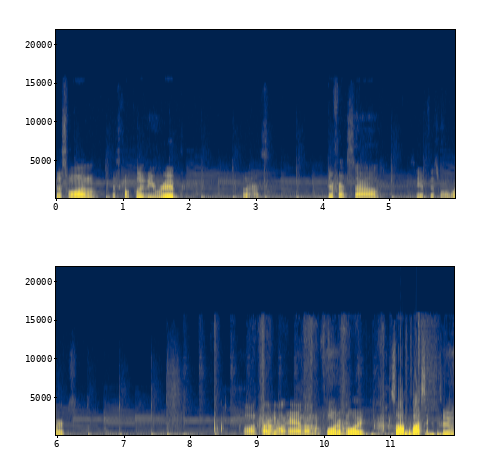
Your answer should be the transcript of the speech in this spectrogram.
This one is completely ribbed, so it has different sound. See if this one works. I'm gonna try to get my hand on them Florida Boy soft plastics too.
